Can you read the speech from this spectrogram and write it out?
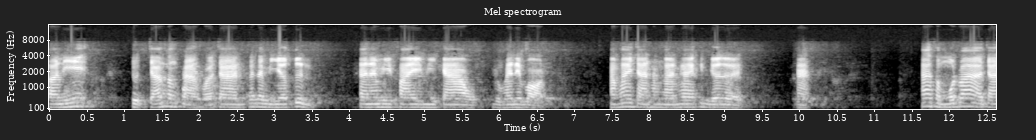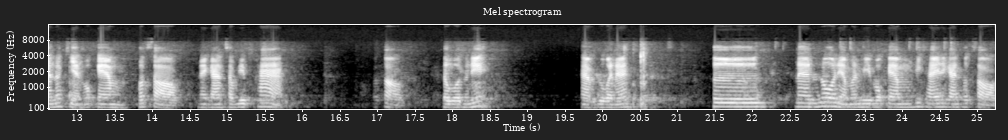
ตอนนี้จุดจ้ำต่างๆของอาจารย์ก็จะมีเยอะขึ้นอาจารย์จะมีไฟมีกาวอยู่ภายในบอร์ดทำให้อาจารย์ทำงานง่ายขึ้นเยอะเลย อะถ้าสมมุติว่าอาจารย์ต้องเขียนโปรแกรมทดสอบในการสวิปค่าทดสอบตัวตัวนี้อะไปดูกันนะ คือใน Arduino เนี่ยมันมีโปรแกรมที่ใช้ในการทดสอบ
